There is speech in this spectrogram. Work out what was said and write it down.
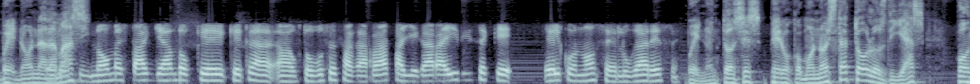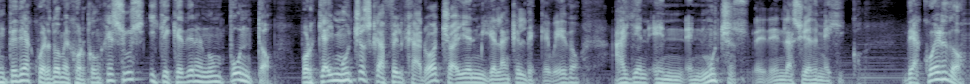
Bueno, nada Pero más. Si no me está guiando qué, qué autobuses agarrar para llegar ahí, dice que él conoce el lugar ese. Bueno, entonces, pero como no está todos los días, ponte de acuerdo mejor con Jesús y que queden en un punto. Porque hay muchos café el jarocho, hay en Miguel Ángel de Quevedo, hay en, en, en muchos, en, la Ciudad de México. ¿De acuerdo?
